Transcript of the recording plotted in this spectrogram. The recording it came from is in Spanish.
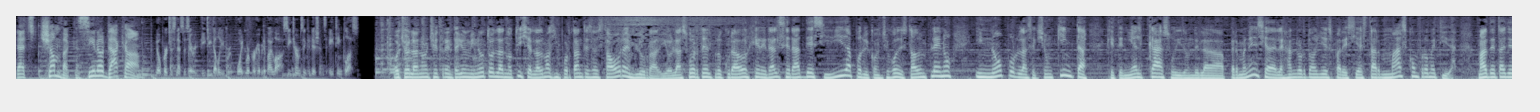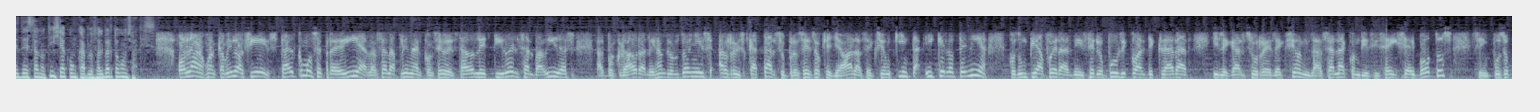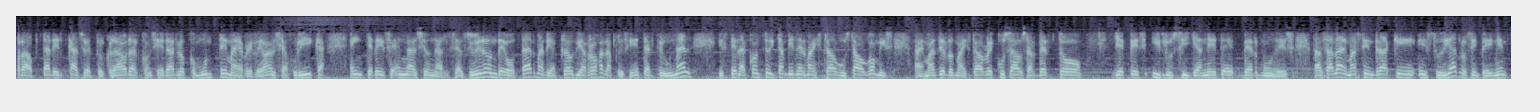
That's chumbacasino.com. No purchase necessary. BGW. Void were prohibited by law. See terms and conditions. 18 plus. 8 de la noche, 31 minutos. Las noticias, las más importantes hasta ahora en Blue Radio. La suerte del Procurador General será decidida por el Consejo de Estado en pleno y no por la sección quinta, que tenía el caso y donde la permanencia de Alejandro Ordóñez parecía estar más comprometida. Más detalles de esta noticia con Carlos Alberto González. Hola, Juan Camilo, así es. Tal como se preveía, la sala plena del Consejo de Estado le tiró el salvavidas al procurador Alejandro Ordóñez al su proceso que llevaba a la sección quinta y que lo tenía con un pie afuera del Ministerio Público al declarar ilegal su reelección. La sala con 16 eh, votos se impuso para adoptar el caso del procurador al considerarlo como un tema de relevancia jurídica e interés nacional. Se abstuvieron de votar María Claudia Rojas, la presidenta del tribunal, Estela Conto y también el magistrado Gustavo Gómez, además de los magistrados recusados Alberto Yepes y Lucillanet Bermúdez. La sala además tendrá que estudiar los impedimentos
